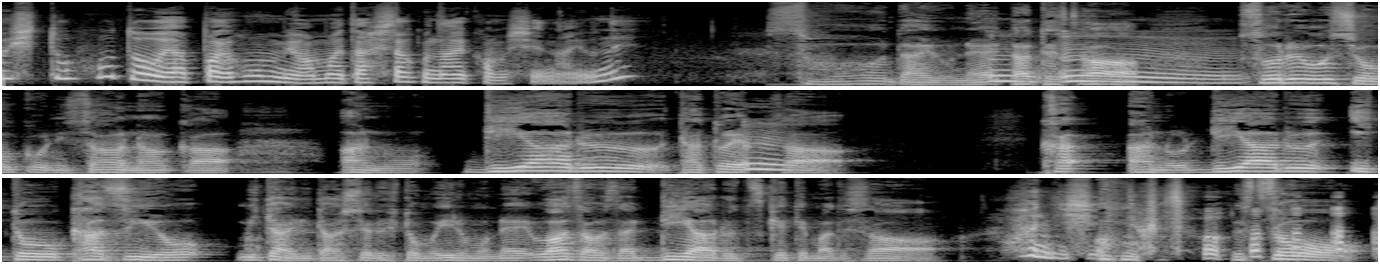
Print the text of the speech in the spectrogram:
う人ほどやっぱり本名あんまり出したくないかもしれないよね。そうだよね。うんだってさ、うんそれを証拠にさ、なんか、あの、リアル、例えばさ、か、あの、リアル伊藤和代みたいに出してる人もいるもんね。わざわざリアルつけてまでさ。本人ってこと。そう。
